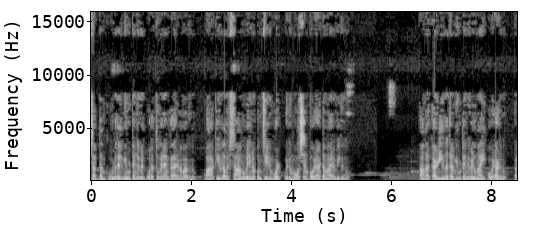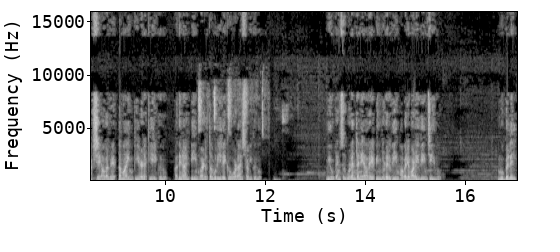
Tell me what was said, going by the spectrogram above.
ശബ്ദം കൂടുതൽ ന്യൂട്ടന്റുകൾ പുറത്തുവരാൻ കാരണമാകുന്നു. ബാക്കിയുള്ളവർ സാമുവലിനൊപ്പം ചേരുമ്പോൾ ഒരു മോശം പോരാട്ടം ആരംഭിക്കുന്നു. അവർ കഴിയുന്നത്ര മ്യൂട്ടന്റുകളുമായി പോരാടുന്നു. പക്ഷേ അവർ വ്യക്തമായും കീഴടക്കിയിരിക്കുന്നു. അതിനാൽ ടീം അടുത്ത മുറിയിലേക്ക് ഓടാൻ ശ്രമിക്കുന്നു. മ്യൂട്ടൻസ് ഉടൻ തന്നെ അവരെ പിന്തുടരുകയും അവരെ വളയുകയും ചെയ്യുന്നു. മുകളിൽ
